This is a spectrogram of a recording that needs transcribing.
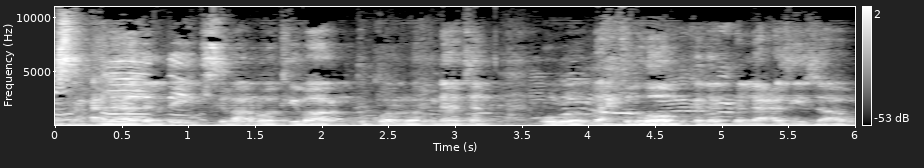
اصلح أهل هذا البيت صغارا وكبارا ذكورا وإناثا والله يحفظهم كذلك لاله عزيزه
